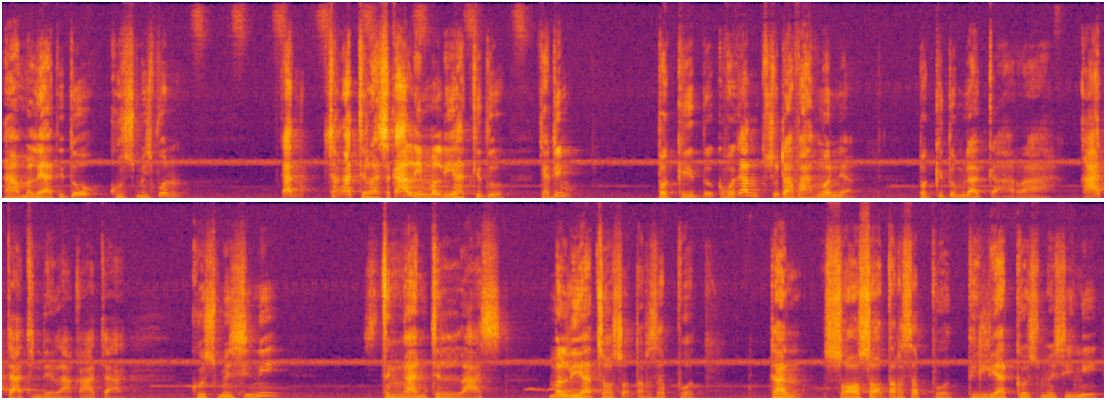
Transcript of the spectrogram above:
Nah melihat itu Gusmis pun kan sangat jelas sekali melihat gitu. Jadi begitu, gue kan sudah bangun ya. Begitu melihat ke arah kaca, jendela kaca, Gusmis ini dengan jelas melihat sosok tersebut dan sosok tersebut dilihat Gusmis ini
